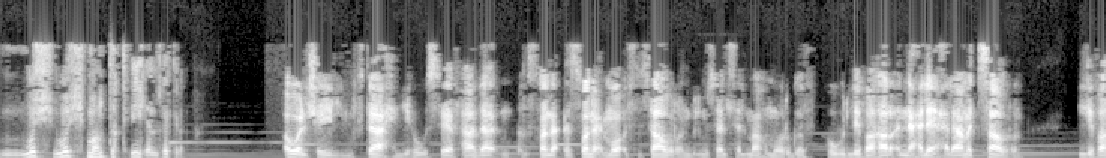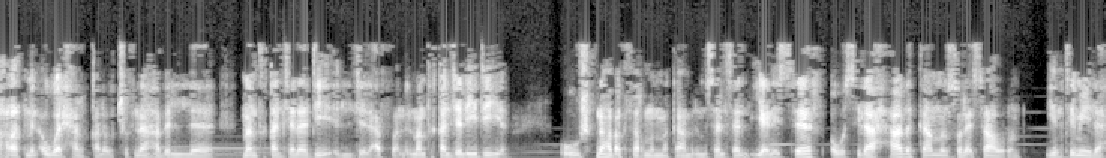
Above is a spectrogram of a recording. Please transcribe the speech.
مش مش منطقية الفكرة. أول شيء المفتاح اللي هو السيف هذا صنع صنع مو ساورون بالمسلسل ما هو مورغوث. هو اللي ظهر إن عليه علامة ساورون اللي ظهرت من أول حلقة لو شفناها بالمنطقة الجليديه الج- عفوا المنطقة الجليدية. وشفناها بأكثر من مكان بالمسلسل. يعني السيف أو السلاح هذا كان من صنع ساورون ينتمي له.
